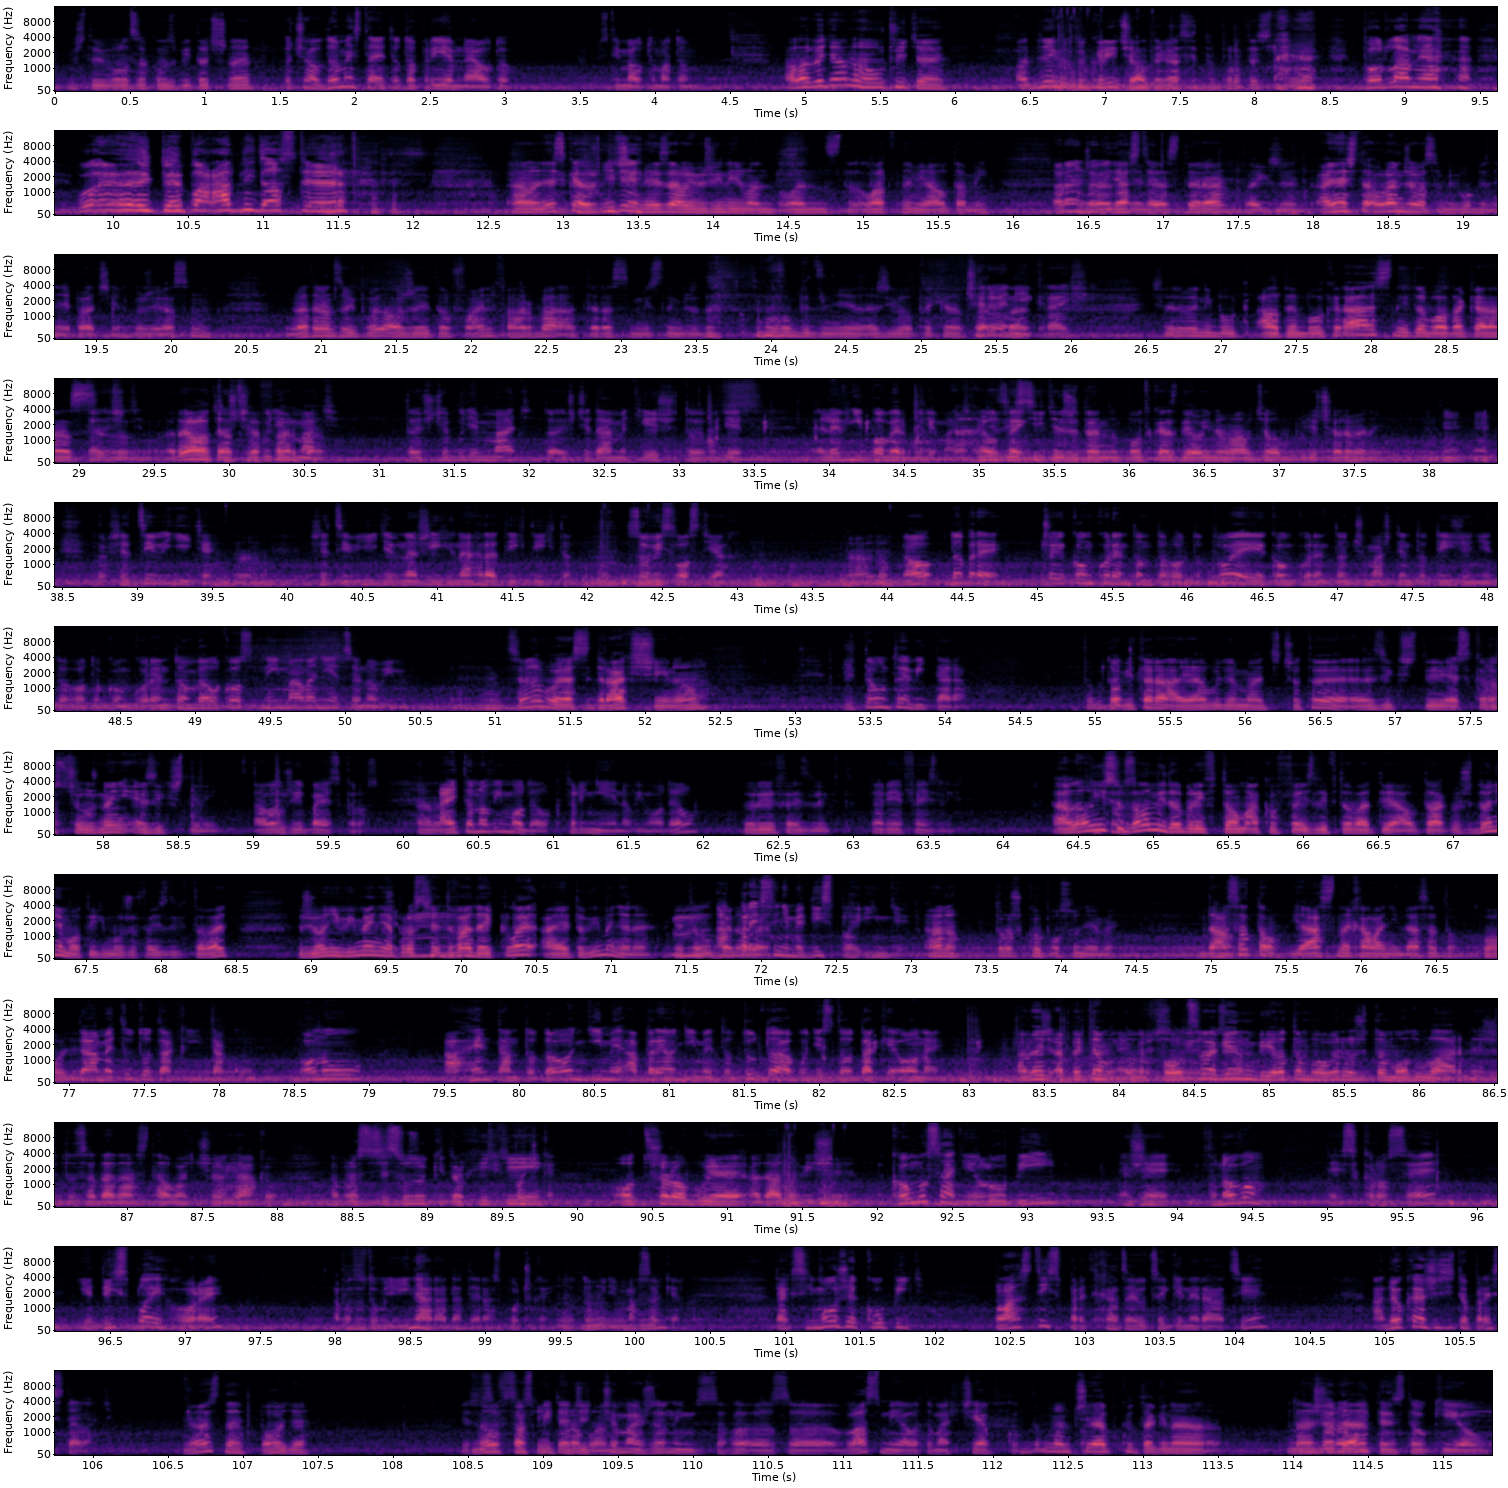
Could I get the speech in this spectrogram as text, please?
Už to by bolo celkom zbytočné. Počúval, do mesta je toto príjemné auto s tým automatom. Ale veď áno, určite. A niekto tu kričal, tak asi tu protestujú. Podľa mňa, to je parádny Duster. Áno, dneska už ničím nezaujímavé žiny, len, len s lacnými autami. Oranžový Duster. Dustera, takže... A ináč tá oranžová sa mi vôbec nepáči. Akože ja som bratrancovi povedal, že je to fajn farba a teraz si myslím, že to vôbec nie je naživo pekná Červený je farba. krajší. Červený bol, ale ten bol krásny, to bola taká To ešte, ale to ešte budem farba. mať. To ešte budem mať, to ešte dáme tiež, to bude, levný pover bude A mať. hneď LPG. zistíte, že ten podcast je o inom aute, lebo bude červený. to všetci vidíte. No. Všetci vidíte v našich nahratých týchto súvislostiach. Áno. No, dobre, čo je konkurentom tohoto? Tvoje je konkurentom, čo máš tento týždeň, je tohoto konkurentom veľkostným, ale nie cenovým. Cenovo je asi drahší, no. Že tomuto je Vitara. Tomuto vytará a ja budem mať, čo to je SX4 S-Cross. S-Cross, čo už není SX4, Ale už iba S-Cross. Áno. A je to nový model, ktorý nie je nový model, ktorý je facelift. ktorý je facelift. Ale oni Ty sú veľmi dobrí v tom, ako faceliftovať tie autá, akože do nemotých môžu faceliftovať, že oni vymenia proste dva dekle a je to vymenené. Je to Mm, a presunieme displej inde. Áno, trošku posunieme. Dá sa to? Jasné, chalani, dá sa to. Pohode. Dáme tuto taký, takú onu a hen tam to doondíme a preondíme to tuto a bude z toho také one. A vieš, a pritom som Volkswagen by o tom hovoril, že to modulárne, že to sa dá nastavovať čeliako. A proste Suzuki to chytí, Počkaj. Odšrobuje a dá to vyššie. Komu sa nelúbi, že v novom S-Crosse je displej hore, a potom to bude iná rada teraz, počkaj, toto Mhm, bude mhm. masaker, tak si môže kúpiť plasty z predchádzajúcej generácie a dokáže si to prestavať. No jasné, v pohode. Ja No, som sa chcel fucking spýtať, že čo máš s oným s, s vlasmi, ale to máš čiapku. To Mám čiapku tak na, na Čo žida. robí ten s tou kijou?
